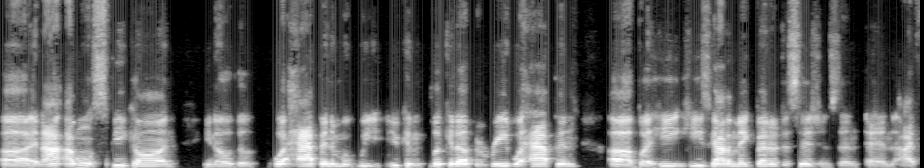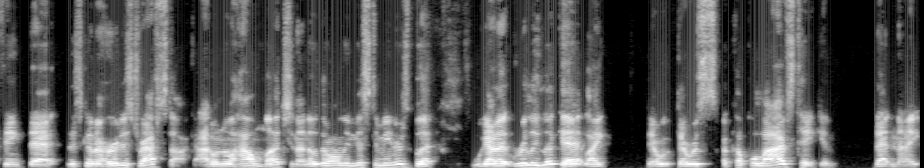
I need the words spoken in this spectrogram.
Uh, and I, I won't speak on you know the what happened, and we you can look it up and read what happened. Uh, but he he's got to make better decisions, and and I think that it's going to hurt his draft stock. I don't know how much, and I know they're only misdemeanors, but we got to really look at like there there was a couple lives taken that night,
